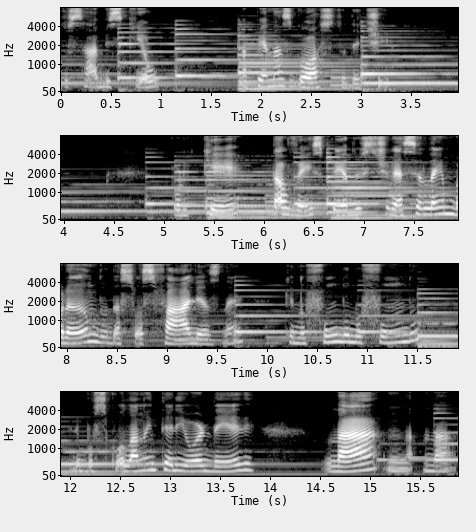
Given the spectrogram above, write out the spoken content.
tu sabes que eu apenas gosto de ti. Porque talvez Pedro estivesse lembrando das suas falhas, né? Que no fundo, no fundo, ele buscou lá no interior dele, lá na, na,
